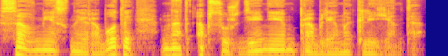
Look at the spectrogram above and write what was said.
совместной работы над обсуждением проблемы клиента.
